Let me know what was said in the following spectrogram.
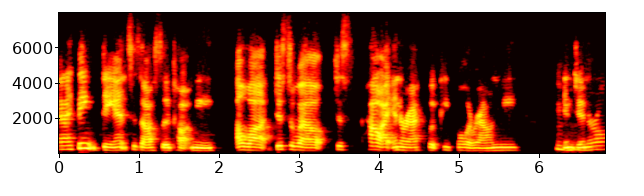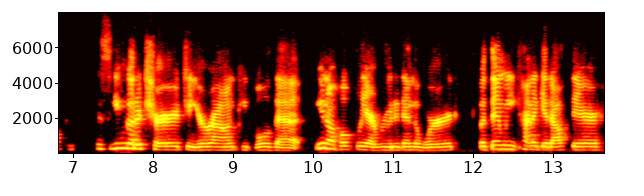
And I think dance has also taught me a lot just about just how I interact with people around me mm-hmm. in general. Because you can go to church and you're around people that, you know, hopefully are rooted in the word but then we kind of get out there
